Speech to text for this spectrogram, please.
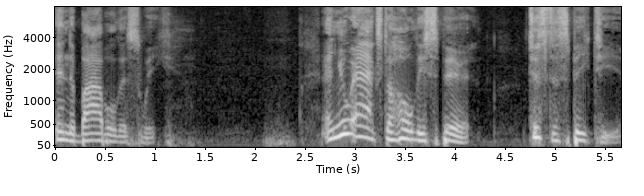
in the Bible this week, and you ask the Holy Spirit just to speak to you.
